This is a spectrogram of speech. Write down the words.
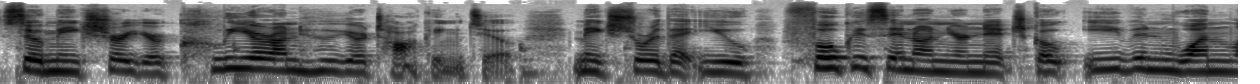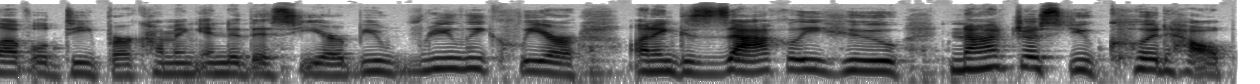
So make sure you're clear on who you're talking to. Make sure that you focus in on your niche, go even one level deeper coming into this year. Be really clear on exactly who not just you could help,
